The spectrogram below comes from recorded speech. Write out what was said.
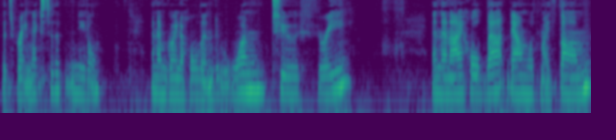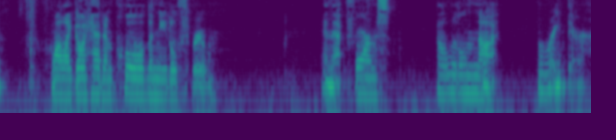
that's right next to the needle and I'm going to hold it and do one, two, three, and then I hold that down with my thumb while I go ahead and pull the needle through. And that forms a little knot right there.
